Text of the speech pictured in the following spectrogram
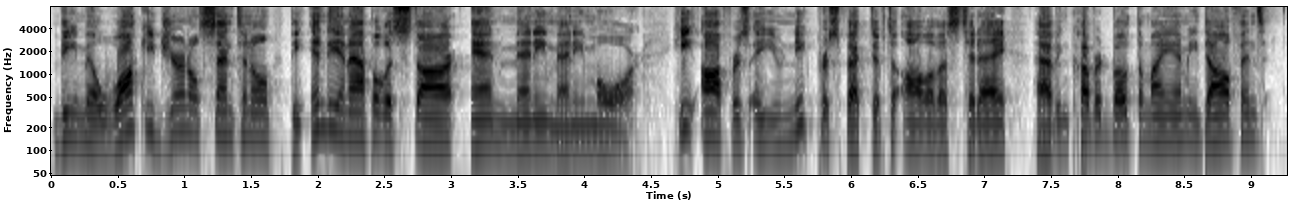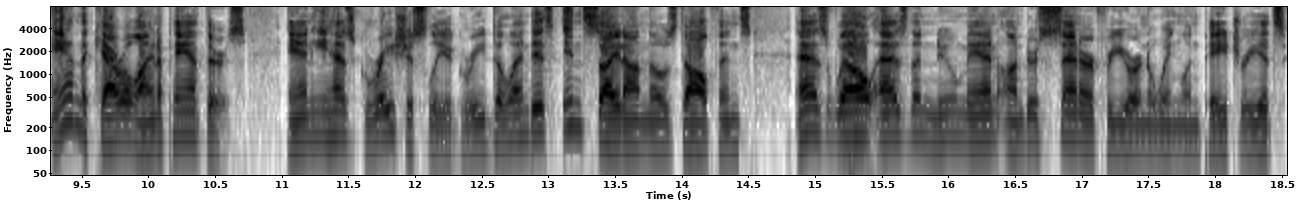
the Milwaukee Journal Sentinel, the Indianapolis Star, and many, many more. He offers a unique perspective to all of us today, having covered both the Miami Dolphins and the Carolina Panthers. And he has graciously agreed to lend his insight on those Dolphins as well as the new man under center for your New England Patriots,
